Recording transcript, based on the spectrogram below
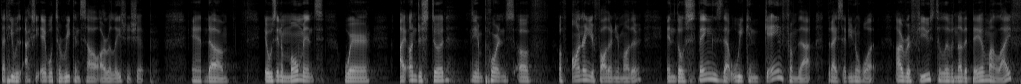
that he was actually able to reconcile our relationship. And um, it was in a moment where I understood the importance of, of honoring your father and your mother and those things that we can gain from that that I said, you know what? I refuse to live another day of my life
